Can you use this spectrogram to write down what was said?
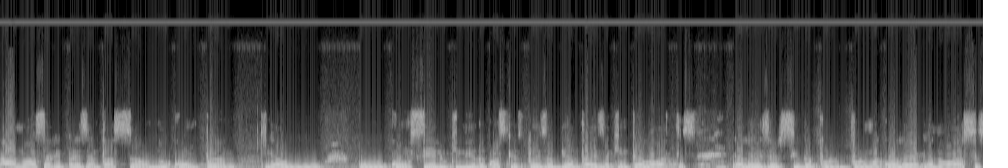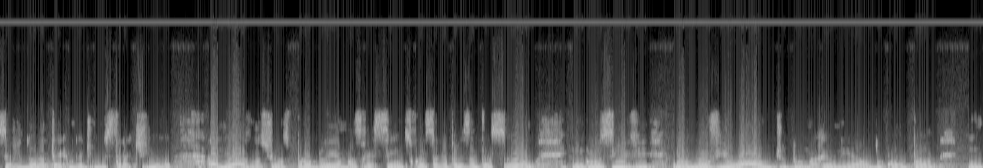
a nossa representação no Compan, que é o, o conselho que lida com as questões ambientais aqui em Pelotas, ela é exercida por, por uma colega nossa, servidora técnica administrativa. Aliás, nós tivemos problemas recentes com essa representação, inclusive eu ouvi o áudio de uma reunião do Compan em,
